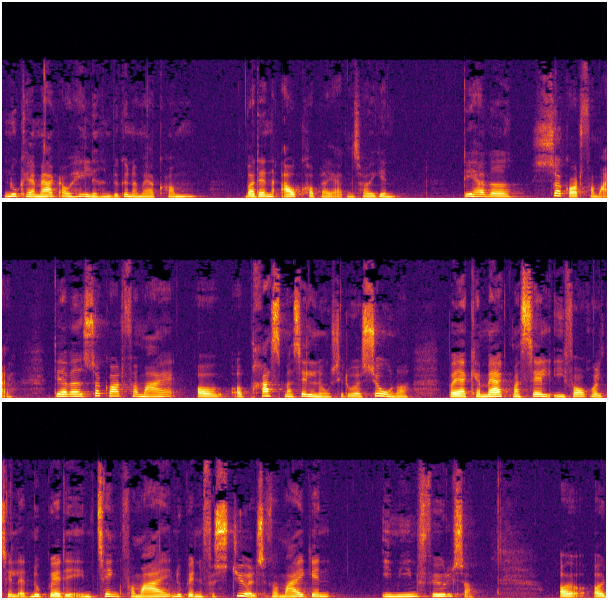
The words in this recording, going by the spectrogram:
nu kan jeg mærke, at afhængigheden begynder med at komme. Hvordan afkobler jeg den så igen? Det har været så godt for mig. Det har været så godt for mig at, at presse mig selv i nogle situationer, hvor jeg kan mærke mig selv i forhold til, at nu bliver det en ting for mig, nu bliver det en forstyrrelse for mig igen i mine følelser. Og, og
